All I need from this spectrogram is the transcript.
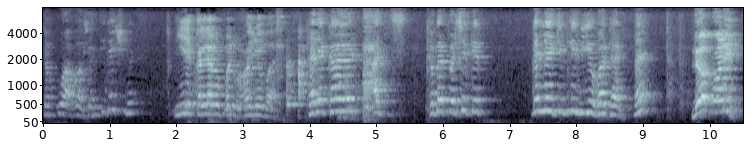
ચંપુ આવો શાંતિ રહીશ ને ખરેખર આજ ખબર પડશે કે ગન્ને જેટલી ઊભા થાય હે લ્યો પાણી? ખબર. એ હું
